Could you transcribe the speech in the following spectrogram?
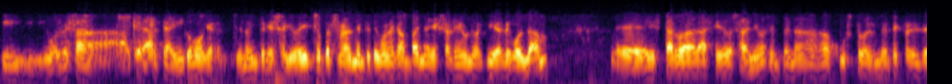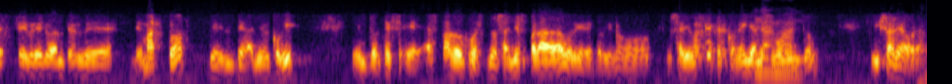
y, vuelves a, quedarte ahí como que, no interesa. Yo, de hecho, personalmente tengo una campaña que sale en unos días de Goldam, eh, está rodada hace dos años, en plena, justo el mes de febrero antes de, marzo del, año del COVID. Entonces eh, ha estado pues dos años parada porque, porque no, sabíamos qué hacer con ella en ese momento y sale ahora.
